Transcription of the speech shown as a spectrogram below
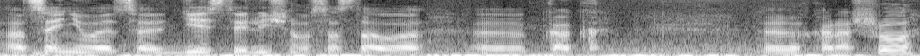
оценивается действие личного состава э, как э, хорошо.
